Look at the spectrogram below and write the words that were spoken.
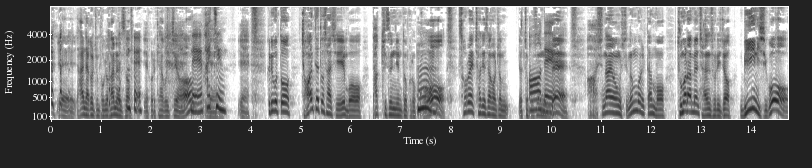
예, 한약을 좀 복용하면서, 네. 예, 그렇게 하고 있죠. 네, 화이팅! 예, 예. 그리고 또, 저한테도 사실, 뭐, 박희순 님도 그렇고, 서로의 첫인상을 좀 여쭤보셨는데, 어, 네. 아, 신하영 씨는 뭐, 일단 뭐, 두말하면 잔소리죠. 미인이시고,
